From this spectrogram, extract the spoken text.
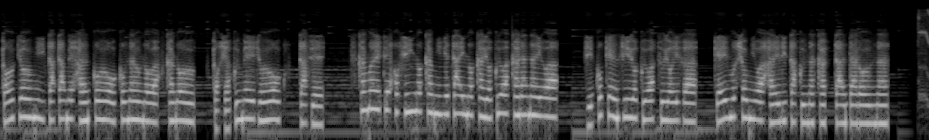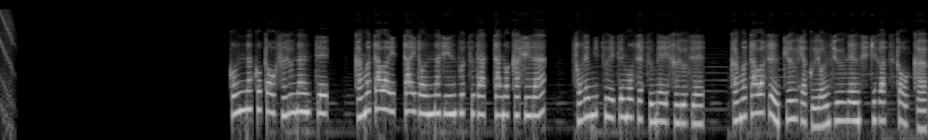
東京にいたため犯行を行うのは不可能、と釈明状を送ったぜ。捕まえてほしいのか逃げたいのかよくわからないわ。自己顕示欲は強いが、刑務所には入りたくなかったんだろうな。こんなことをするなんて、蒲田は一体どんな人物だったのかしら？それについても説明するぜ。蒲田は1940年7月10日、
